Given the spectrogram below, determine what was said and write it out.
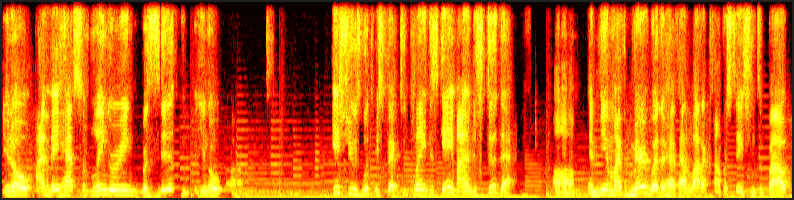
you know, I may have some lingering, resi- you know, um, issues with respect to playing this game. I understood that. Um, and me and Michael Merriweather have had a lot of conversations about,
